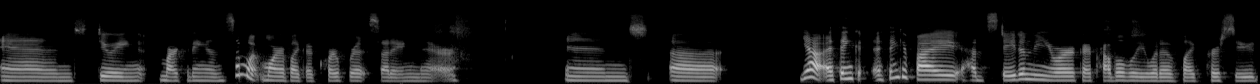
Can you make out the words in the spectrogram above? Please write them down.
and doing marketing in somewhat more of like a corporate setting there. And uh, yeah, I think I think if I had stayed in New York, I probably would have like pursued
